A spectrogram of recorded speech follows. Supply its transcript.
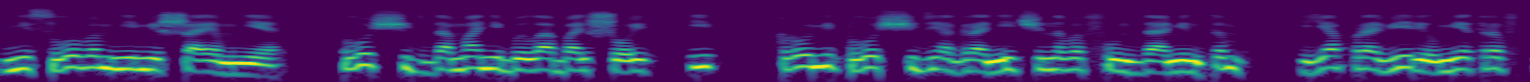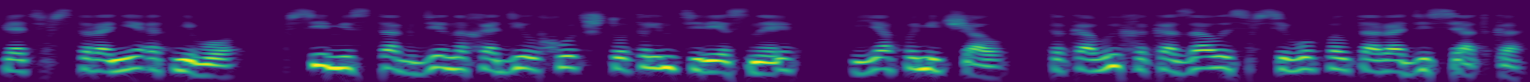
ни словом не мешая мне. Площадь дома не была большой, и, кроме площади ограниченного фундаментом, я проверил метров пять в стороне от него. Все места, где находил хоть что-то интересное, я помечал. Таковых оказалось всего полтора десятка.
